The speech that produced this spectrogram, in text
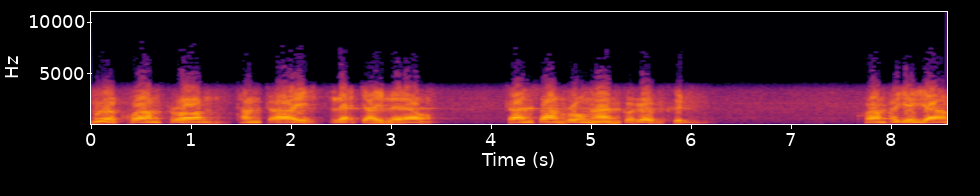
เมื่อความพร้อมทั้งกายและใจแล้ว การสร้างโรงงานก็เริ่มขึ้น ความพยายาม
